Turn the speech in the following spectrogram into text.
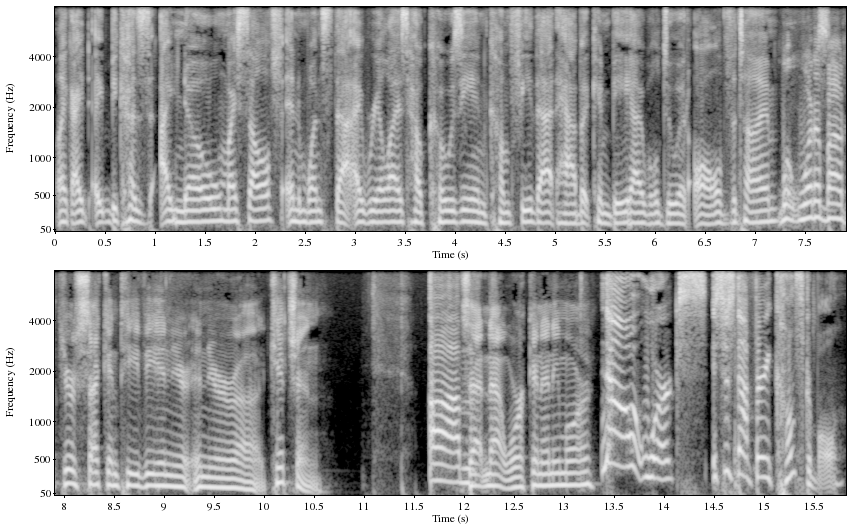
like I, I because I know myself, and once that I realize how cozy and comfy that habit can be, I will do it all of the time. Well, what about your second TV in your in your uh, kitchen? Um, Is that not working anymore? No, it works. It's just not very comfortable.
